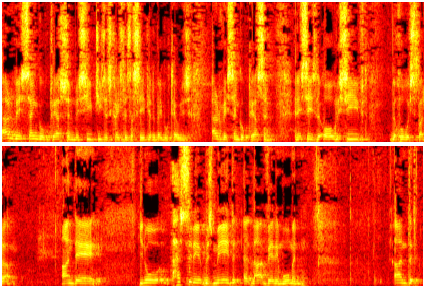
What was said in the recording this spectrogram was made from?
every single person received Jesus Christ as a Saviour, the Bible tells us. Every single person. And it says that all received the Holy Spirit. And, uh, you know, history was made at that very moment. And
